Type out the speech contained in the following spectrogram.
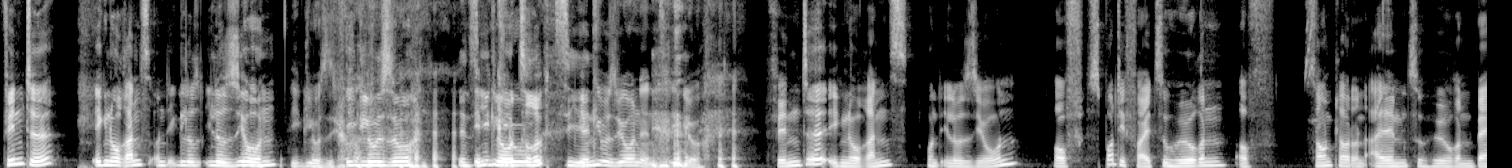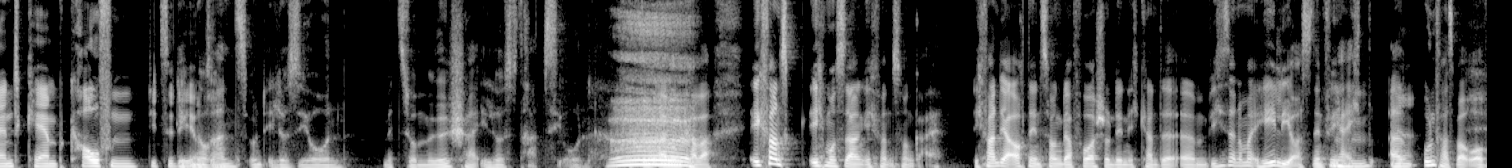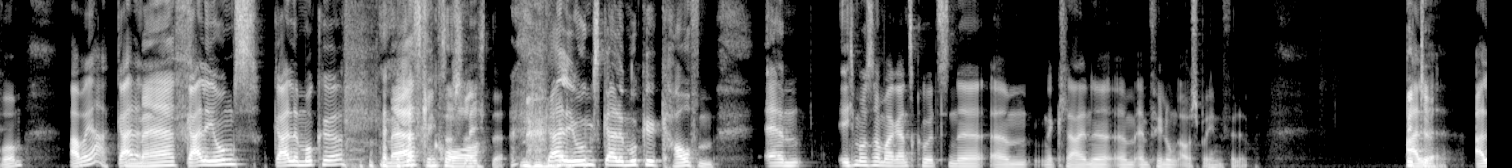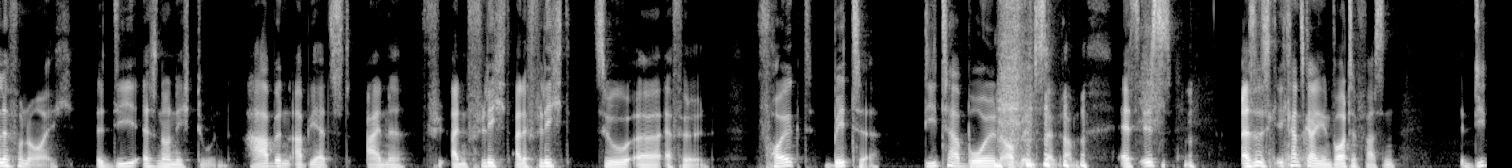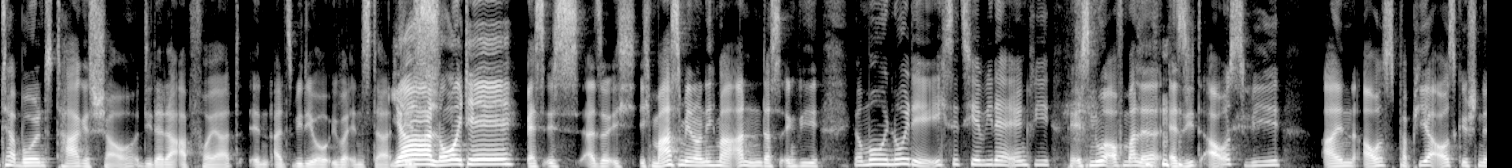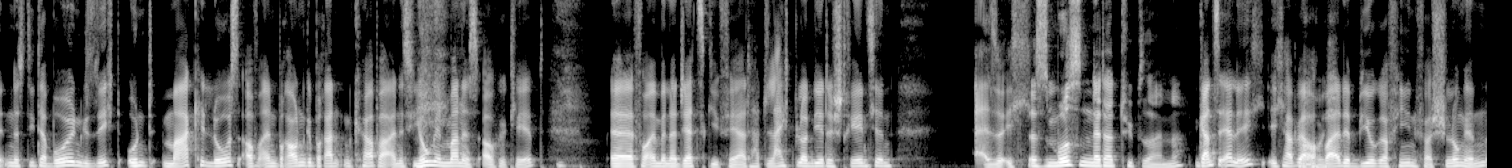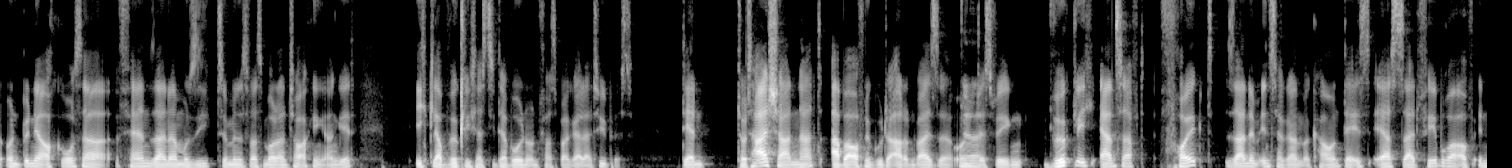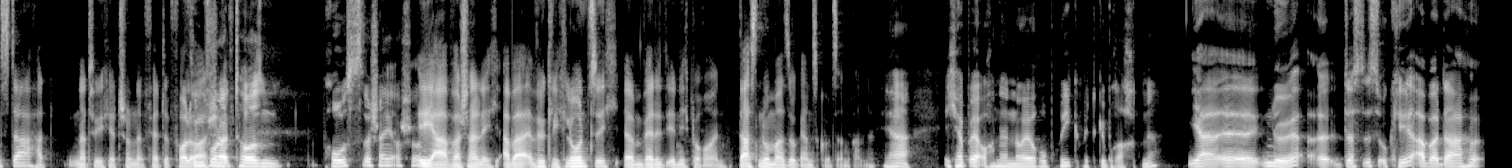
Finte, Ignoranz und Iglu Illusion, Inklusion. Iglusion ins Iglo zurückziehen. Inklusion ins Iglo. Finte, Ignoranz und Illusion auf Spotify zu hören, auf Soundcloud und allem zu hören, Bandcamp kaufen, die CD. Ignoranz und Illusion mit zur Mölscher Illustration. Im Albumcover. Ich fand's, ich muss sagen, ich fand den Song geil. Ich fand ja auch den Song davor schon, den ich kannte. Ähm, wie hieß er nochmal? Helios. Den finde ich Mhm, echt äh, ja. unfassbar Ohrwurm. Aber ja, geile, Math, geile Jungs, geile Mucke. das klingt so schlecht. Ne? Geile Jungs, geile Mucke kaufen. Ähm, ich muss noch mal ganz kurz eine, ähm, eine kleine ähm, Empfehlung aussprechen, Philipp. Bitte. Alle, alle von euch, die es noch nicht tun, haben ab jetzt eine, eine Pflicht, eine Pflicht zu äh, erfüllen. Folgt bitte Dieter Bohlen auf Instagram. es ist, also ich, ich kann es gar nicht in Worte fassen. Dieter Bohlens Tagesschau, die der da abfeuert in, als Video über Insta. Ja, ist, Leute. es ist, also ich, ich maße mir noch nicht mal an, dass irgendwie, ja moin Leute, ich sitze hier wieder irgendwie, der ist nur auf Malle, er sieht aus wie ein aus Papier ausgeschnittenes Dieter Bohlen-Gesicht und makellos auf einen braun gebrannten Körper eines jungen Mannes aufgeklebt. Äh, vor allem, wenn er Jetski fährt, hat leicht blondierte Strähnchen. Also ich, Das muss ein netter Typ sein, ne? ganz ehrlich, ich habe ja auch ich. beide Biografien verschlungen und bin ja auch großer Fan seiner Musik, zumindest was Modern Talking angeht. Ich glaube wirklich, dass Dieter Bohlen ein unfassbar geiler Typ ist. Der einen Totalschaden hat, aber auf eine gute Art und Weise. Und Ja. deswegen wirklich ernsthaft folgt seinem Instagram-Account. Der ist erst seit Februar auf Insta, hat natürlich jetzt schon eine fette Followerschaft. 500.000 Posts wahrscheinlich auch schon. Ja, wahrscheinlich. Aber wirklich lohnt sich, ähm, werdet ihr nicht bereuen. Das nur mal so ganz kurz am Rande. Ja, ich habe ja auch eine neue Rubrik mitgebracht, ne? Ja, äh, nö, äh, das ist okay, aber da hör-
